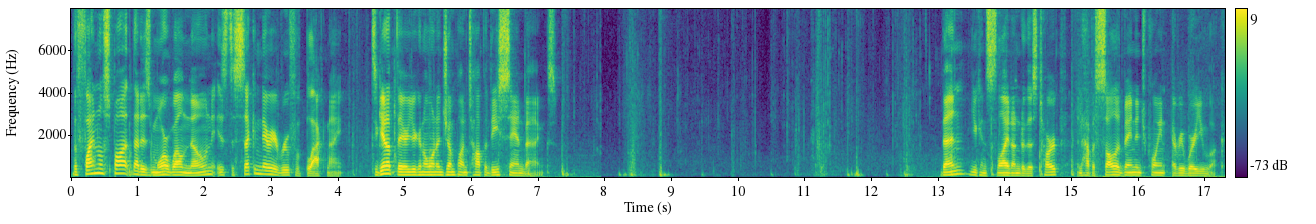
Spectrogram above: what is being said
The final spot that is more well known is the secondary roof of Black Knight. To get up there, you're going to want to jump on top of these sandbags. Then, you can slide under this tarp and have a solid vantage point everywhere you look.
